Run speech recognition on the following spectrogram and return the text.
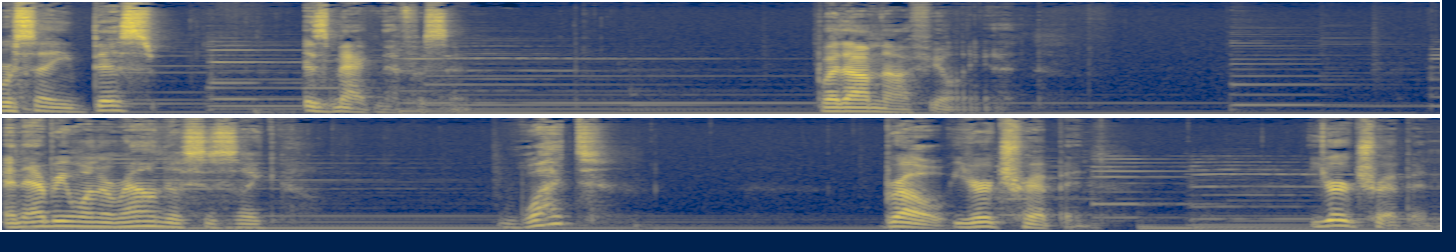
We're saying this is magnificent, but I'm not feeling it. And everyone around us is like, what? Bro, you're tripping. You're tripping.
